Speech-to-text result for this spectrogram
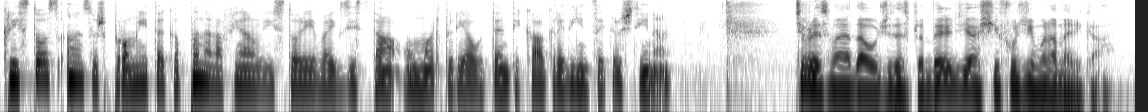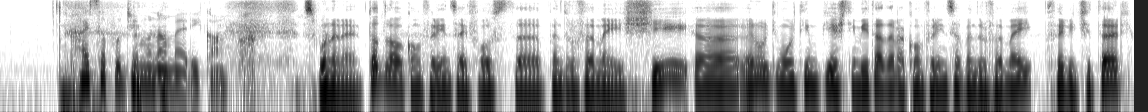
Hristos însuși promite că până la finalul istoriei va exista o mărturie autentică a credinței creștine. Ce vrei să mai adaugi despre Belgia și fugim în America? Hai să fugim în America. Spune-ne, tot la o conferință ai fost uh, pentru femei și uh, în ultimul timp ești invitată la conferință pentru femei. Felicitări,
